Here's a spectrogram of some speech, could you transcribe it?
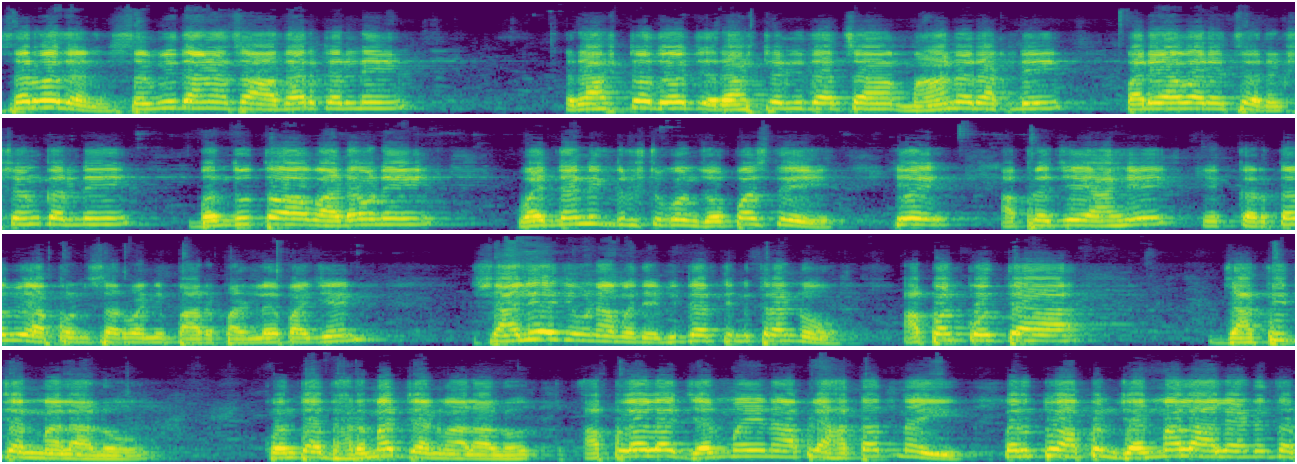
सर्वजण संविधानाचा आधार करणे राष्ट्रध्वज राष्ट्रगीताचा मान राखणे पर्यावरणाचं रक्षण करणे बंधुत्व वाढवणे वैज्ञानिक दृष्टिकोन जोपासणे हे आपलं जे आहे हे कर्तव्य आपण सर्वांनी पार पाडलं पाहिजे. शालेय जीवनामध्ये विद्यार्थी मित्रांनो आपण कोणत्या जातीत जन्माला आलो कोणत्या धर्मात जन्माला आलो आपल्याला जन्म येणं आपल्या हातात नाही परंतु आपण जन्माला आल्यानंतर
